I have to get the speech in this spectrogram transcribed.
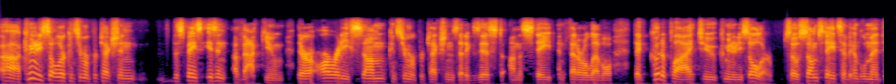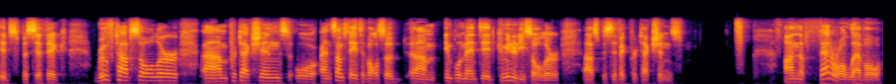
uh, community solar consumer protection the space isn't a vacuum. There are already some consumer protections that exist on the state and federal level that could apply to community solar. So some states have implemented specific rooftop solar um, protections, or and some states have also um, implemented community solar uh, specific protections. On the federal level,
